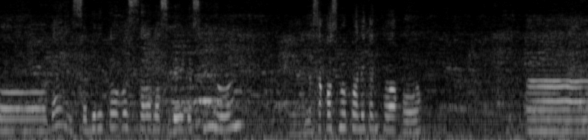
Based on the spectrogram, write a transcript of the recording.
So, guys, so dito ako sa Las Vegas ngayon. Ayan, nasa Cosmopolitan po ako. Ah,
